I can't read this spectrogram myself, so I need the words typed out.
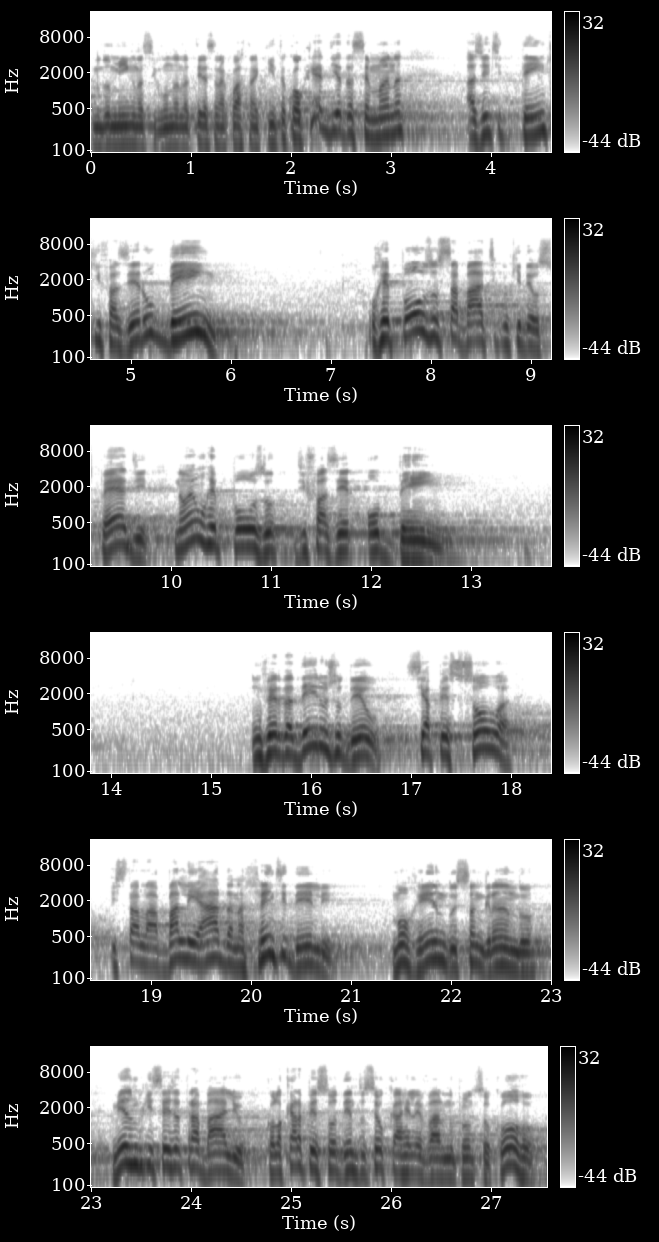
no domingo, na segunda, na terça, na quarta, na quinta, qualquer dia da semana, a gente tem que fazer o bem. O repouso sabático que Deus pede não é um repouso de fazer o bem. Um verdadeiro judeu, se a pessoa está lá baleada na frente dele, morrendo e sangrando, mesmo que seja trabalho, colocar a pessoa dentro do seu carro e levar no pronto-socorro,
